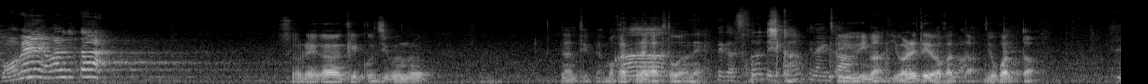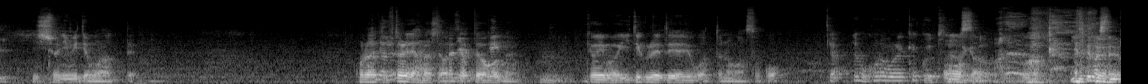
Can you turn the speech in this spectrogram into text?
ごめん悪かった。うそれが結構自分のなんていうか分かってなかったところだね。てかストこっちかっていう今言われて分かった。よかった。一緒に見てもらってこれだって二人で話したから絶対分かんない今日今言ってくれてよかったのがそこ。いやでもこれ俺結構言ってたんだけど。言ってましたよ。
